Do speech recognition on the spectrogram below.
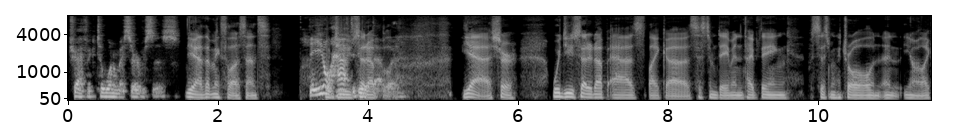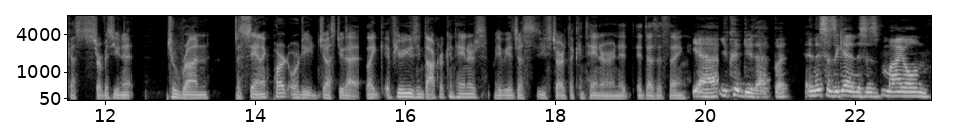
traffic to one of my services. Yeah, that makes a lot of sense. Now, you don't Would have you to set do it up, that way. Yeah, sure. Would you set it up as like a system daemon type thing, system control, and, and you know like a service unit to run the Sanic part, or do you just do that? Like if you're using Docker containers, maybe it just you start the container and it, it does its thing. Yeah, you could do that. But and this is again, this is my own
